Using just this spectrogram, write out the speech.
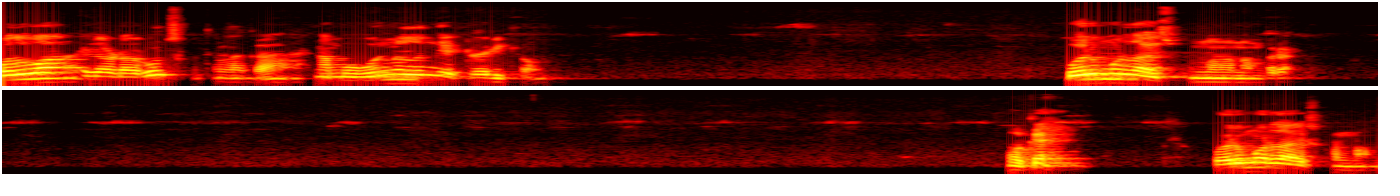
பொதுவாக இதோட ரூல்ஸ் பார்த்தீங்கன்னாக்கா நம்ம ஒன்றுலேருந்து எட்டு வரைக்கும் ஒரு முறை தான் யூஸ் பண்ணுவோம் நம்புகிறேன் ஓகே ஒரு முறை தான் யூஸ் பண்ணோம்.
